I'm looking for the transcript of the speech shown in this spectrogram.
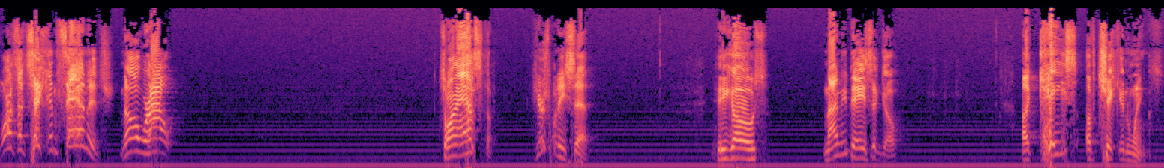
Wants a chicken sandwich. No, we're out. So I asked him. Here's what he said. He goes, 90 days ago, a case of chicken wings,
